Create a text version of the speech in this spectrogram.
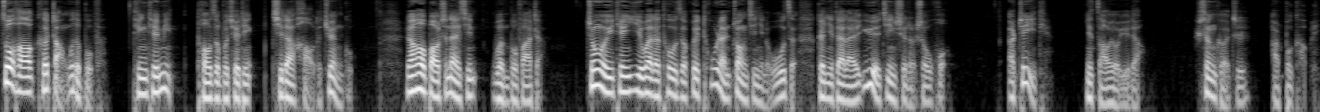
做好可掌握的部分，听天命，投资不确定，期待好的眷顾。然后保持耐心，稳步发展，终有一天，意外的兔子会突然撞进你的屋子，给你带来跃进式的收获。而这一天，你早有预料。胜可知而不可为。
